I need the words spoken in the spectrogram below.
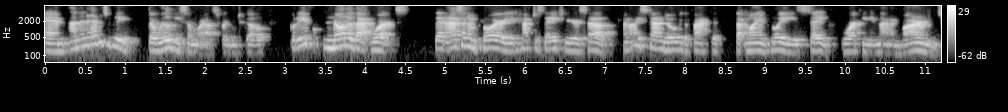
Um, and inevitably there will be somewhere else for them to go. But if none of that works then as an employer you'd have to say to yourself can i stand over the fact that, that my employee is safe working in that environment?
